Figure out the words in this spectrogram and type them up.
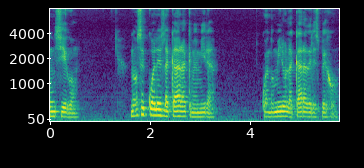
Un ciego. No sé cuál es la cara que me mira cuando miro la cara del espejo.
